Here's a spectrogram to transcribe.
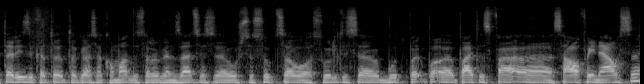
ta rizika to, tokiuose komandose ir organizacijose užsisukti savo sultise, būti pa, pa, patys fa, savo fainiausi.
